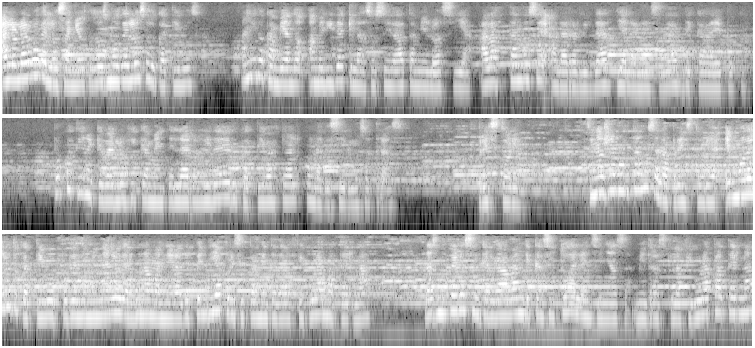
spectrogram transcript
A lo largo de los años, los modelos educativos han ido cambiando a medida que la sociedad también lo hacía, adaptándose a la realidad y a la necesidad de cada época. Poco tiene que ver lógicamente la realidad educativa actual con la de siglos atrás. Prehistoria. Si nos remontamos a la prehistoria, el modelo educativo, por denominarlo de alguna manera, dependía principalmente de la figura materna. Las mujeres se encargaban de casi toda la enseñanza, mientras que la figura paterna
